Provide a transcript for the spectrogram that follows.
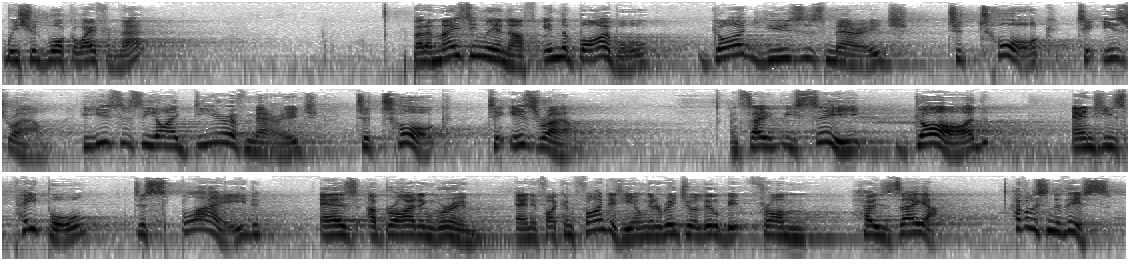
we should walk away from that. But amazingly enough, in the Bible, God uses marriage to talk to Israel. He uses the idea of marriage to talk to Israel. And so we see God and his people displayed as a bride and groom. And if I can find it here, I'm going to read you a little bit from Hosea. Have a listen to this.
